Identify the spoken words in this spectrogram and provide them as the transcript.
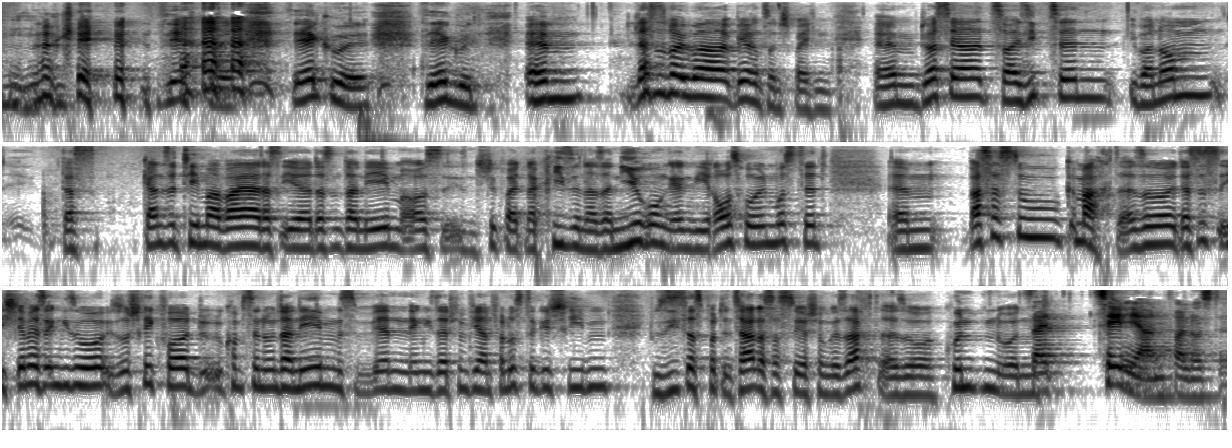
Okay, sehr cool, sehr cool, sehr gut. Ähm, lass uns mal über Behrenson sprechen. Ähm, du hast ja 2017 übernommen. Das ganze Thema war ja, dass ihr das Unternehmen aus ein Stück weit einer Krise, einer Sanierung irgendwie rausholen musstet. Ähm, was hast du gemacht? Also, das ist, ich stelle mir das irgendwie so, so schräg vor, du, du, kommst in ein Unternehmen, es werden irgendwie seit fünf Jahren Verluste geschrieben, du siehst das Potenzial, das hast du ja schon gesagt, also Kunden und. Seit zehn Jahren Verluste.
